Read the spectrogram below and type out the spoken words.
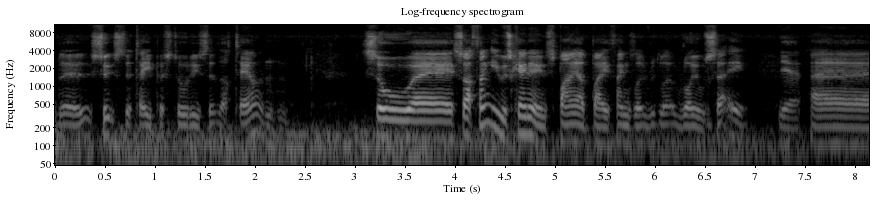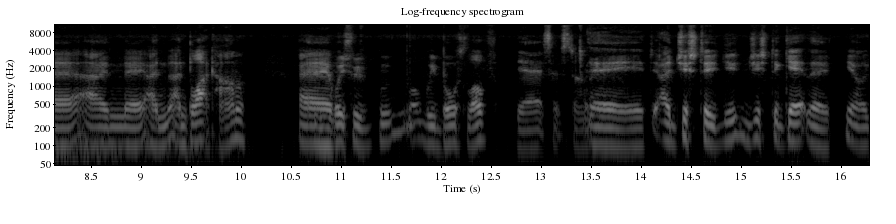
the suits the type of stories that they're telling. Mm-hmm. So, uh, so I think he was kind of inspired by things like, like Royal City yeah. uh, and, uh, and and Black Hammer, uh, which we we both love. Yeah, it's outstanding. Uh, just to just to get the you know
